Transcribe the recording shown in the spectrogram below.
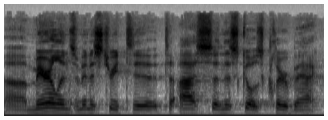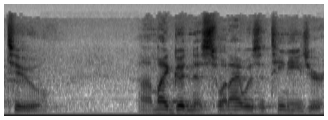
uh, Marilyn's ministry to, to us. And this goes clear back to, uh, my goodness, when I was a teenager,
